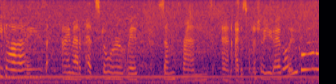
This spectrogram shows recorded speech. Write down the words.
Hey guys, I'm at a pet store with some friends and I just want to show you guys all these cool animals.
